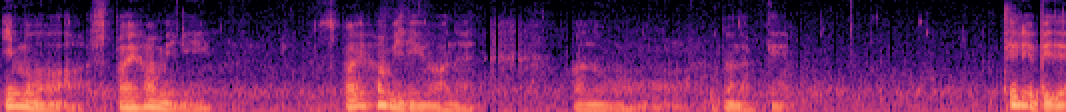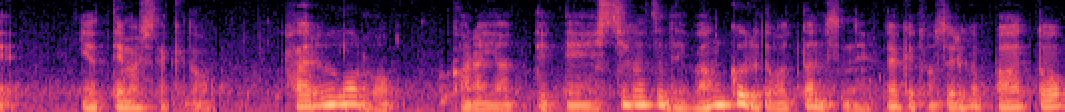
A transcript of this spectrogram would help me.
今はスパイファミリースパイファミリーはねあのなんだっけテレビでやってましたけど春頃からやってて7月でワンクールで終わったんですね。だけどそれがパート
